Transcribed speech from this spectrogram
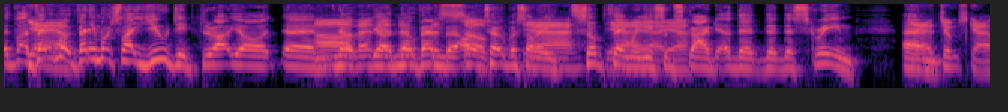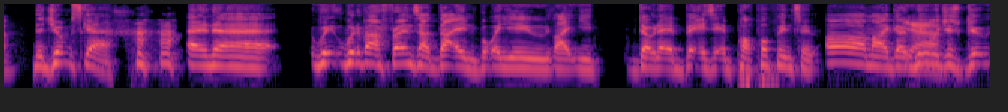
Like, Yeah, very, yeah. Much, very much like you did throughout your um, Oh, no, the- your the- November, the sub. October, sorry, Yeah, sub thing when you subscribed. The the the scream, um, yeah, jump scare. the jump scare, and uh, we, one of our friends had that in. But when you like you donated bitties, it'd pop up into. Oh my god, we were just go,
